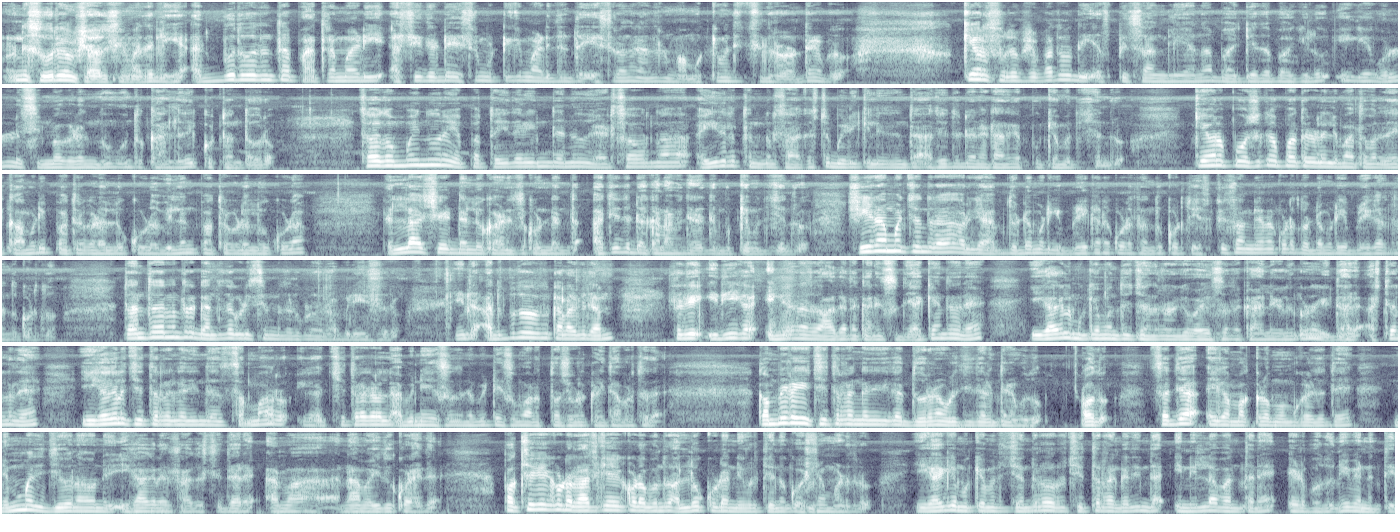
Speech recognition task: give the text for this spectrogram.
ಇನ್ನು ಸೂರ್ಯವಂಶ ಸಿನಿಮಾದಲ್ಲಿ ಅದ್ಭುತವಾದಂಥ ಪಾತ್ರ ಮಾಡಿ ಅತಿ ದೊಡ್ಡ ಹೆಸರು ಮುಟ್ಟಿಗೆ ಮಾಡಿದಂಥ ಹೆಸರು ಅಂದರೆ ಅಂದರೆ ನಮ್ಮ ಮುಖ್ಯಮಂತ್ರಿ ಚಂದ್ರವರು ಅಂತ ಹೇಳ್ಬೋದು. ಕೇವಲ ಸೂರ್ಯವಂಶ ಪಾತ್ರದಲ್ಲಿ ಎಸ್ ಪಿ ಸಾಂಗ್ಲಿಯಾನ, ಭಾಗ್ಯದ ಬಾಗಿಲು, ಹೀಗೆ ಒಳ್ಳೊಳ್ಳೆ ಸಿನಿಮಾಗಳನ್ನು ಒಂದು ಕಾಲದಲ್ಲಿ ಕೊಟ್ಟಂಥವರು. ಸಾವಿರದ ಒಂಬೈನೂರ ಎಪ್ಪತ್ತೈದರಿಂದಲೂ ಎರಡು ಸಾವಿರದ ಐದರ ತನಕ ಸಾಕಷ್ಟು ಬೇಡಿಕೆಯಲ್ಲಿದ್ದಂಥ ಅತಿ ದೊಡ್ಡ ನಟ ಅಂದರೆ ಮುಖ್ಯಮಂತ್ರಿ ಚಂದ್ರು. ಕೇವಲ ಪೋಷಕ ಪಾತ್ರಗಳಲ್ಲಿ ಮಾತ್ರವಲ್ಲದೆ ಕಾಮಿಡಿ ಪಾತ್ರಗಳಲ್ಲೂ ಕೂಡ, ವಿಲನ್ ಪಾತ್ರಗಳಲ್ಲೂ ಕೂಡ ಎಲ್ಲ ಶೇಡ್ನಲ್ಲೂ ಕಾಣಿಸಿಕೊಂಡಂಥ ಅತಿ ದೊಡ್ಡ ಕಲಾವಿದರಾದ ಮುಖ್ಯಮಂತ್ರಿ ಚಂದ್ರು. ಶ್ರೀರಾಮಚಂದ್ರ ಅವರಿಗೆ ದೊಡ್ಡ ಮಟ್ಟಿಗೆ ಬ್ರೇಕನ್ನು ಕೂಡ ತಂದು ಕೊಡ್ತು. ಎಸ್ ಪಿ ಸಾಂಗ್ಲಿಯಾನ ಕೂಡ ದೊಡ್ಡ ಮಟ್ಟಿಗೆ ಬ್ರೇಕನ್ನು ತಂದು ಕೊಡ್ತು. ತದನಂತರ ಗಂಧದ ಗುಡಿ ಸಿನಿಮಾದಲ್ಲಿ ಕೂಡ ಅವರು ಅಭಿನಯಿಸಿದರು. ಇಂಥ ಅದ್ಭುತವಾದ ಕಲಾವಿದ ಸರಿ, ಇದೀಗ ಇನ್ನೇನಾದರೂ ಆಘಾತಕಾರಿ ಸುದ್ದಿ. ಯಾಕೆಂತಂದರೆ, ಈಗಾಗಲೇ ಮುಖ್ಯಮಂತ್ರಿ ಚಂದ್ರವರಿಗೆ ವಯಸ್ಸಾದ ಕಾಯಿಲೆಗಳು ಕೂಡ ಇದ್ದಾರೆ ಅಷ್ಟೇ ಅಲ್ಲದೆ, ಈಗಾಗಲೇ ಚಿತ್ರರಂಗದಿಂದ ಸುಮಾರು, ಈಗ ಚಿತ್ರಗಳಲ್ಲಿ ಅಭಿನಯಿಸೋದನ್ನು ಬಿಟ್ಟು ಸುಮಾರು ಹತ್ತು ವರ್ಷಗಳು ಕಳೀತಾ ಬರ್ತದೆ. ಕಂಪ್ಲೀಟಾಗಿ ಚಿತ್ರರಂಗದಿಂದ ಈಗ ದೂರನ ಉಳಿತಿದ್ದಾರೆ ಅಂತ ಹೇಳ್ಬೋದು. ಹೌದು. ಸದ್ಯ ಈಗ ಮಕ್ಕಳು ಮೊಮ್ಮಕ್ಕಳ ಜೊತೆ ನೆಮ್ಮದಿ ಜೀವನವನ್ನು ಈಗಾಗಲೇ ಸಾಗಿಸ್ತಿದ್ದಾರೆ ಎಂಬ ನಾಮ ಇದು ಕೂಡ ಇದೆ. ಪಕ್ಷಕ್ಕೆ ಕೂಡ ರಾಜಕೀಯಕ್ಕೆ ಕೂಡ ಬಂದರು ಅಲ್ಲೂ ಕೂಡ ನಿವೃತ್ತಿಯನ್ನು ಘೋಷಣೆ ಮಾಡಿದರು. ಹೀಗಾಗಿ ಮುಖ್ಯಮಂತ್ರಿ ಚಂದ್ರ ಅವರು ಚಿತ್ರರಂಗದಿಂದ ಇನ್ನಿಲ್ಲವಂತಲೇ ಹೇಳ್ಬೋದು. ನೀವೇನಂತೀರಿ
